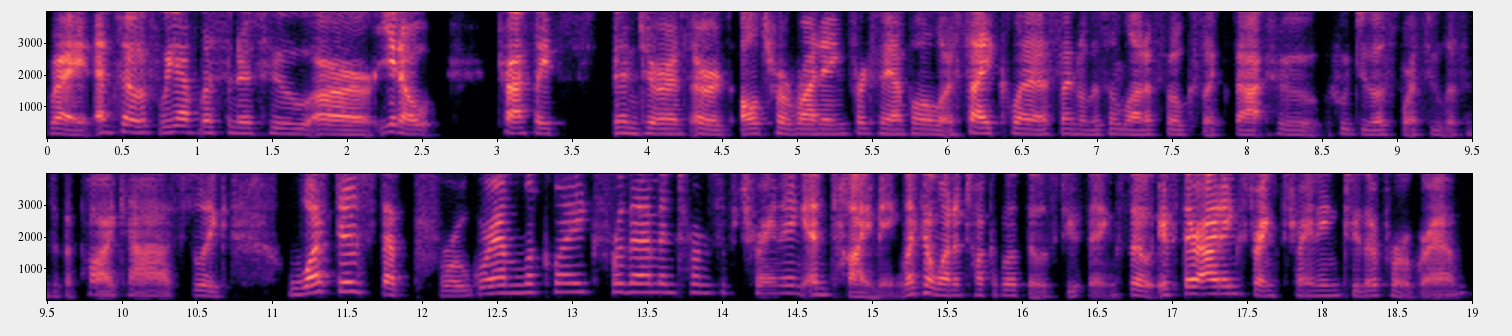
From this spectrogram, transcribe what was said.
Right. And so if we have listeners who are, you know, triathletes, endurance or ultra running, for example, or cyclists, I know there's a lot of folks like that who who do those sports who listen to the podcast. Like, what does the program look like for them in terms of training and timing? Like, I want to talk about those two things. So if they're adding strength training to their program,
